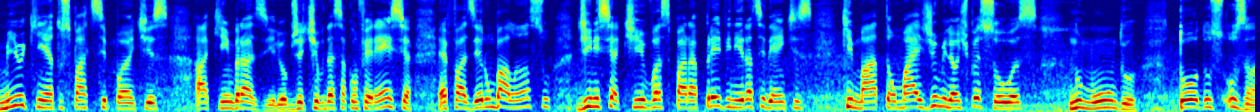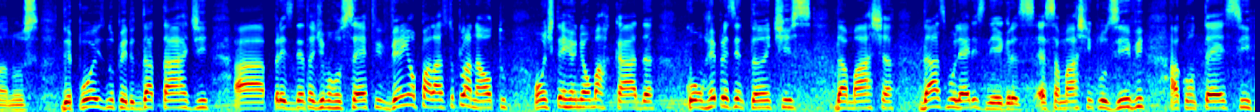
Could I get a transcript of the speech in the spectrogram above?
1.500 participantes aqui em Brasília. O objetivo dessa conferência é fazer um balanço de iniciativas para prevenir acidentes que matam mais de um milhão de pessoas no mundo todos os anos. Depois, no período da tarde, a presidenta Dilma Rousseff vem ao Palácio do Planalto, onde tem reunião marcada com representantes da Marcha das Mulheres Negras. Essa marcha, inclusive, acontece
